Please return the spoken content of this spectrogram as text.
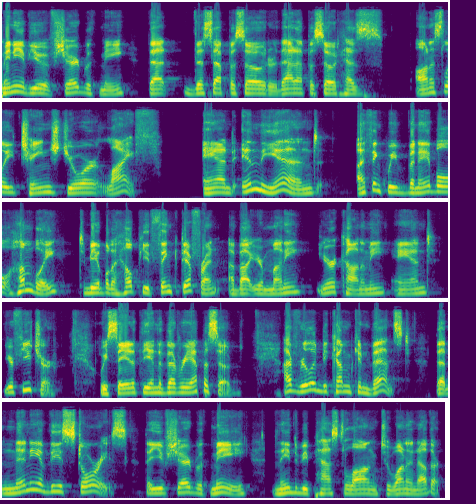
Many of you have shared with me that this episode or that episode has honestly changed your life. And in the end, I think we've been able humbly to be able to help you think different about your money, your economy, and your future. We say it at the end of every episode. I've really become convinced that many of these stories that you've shared with me need to be passed along to one another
